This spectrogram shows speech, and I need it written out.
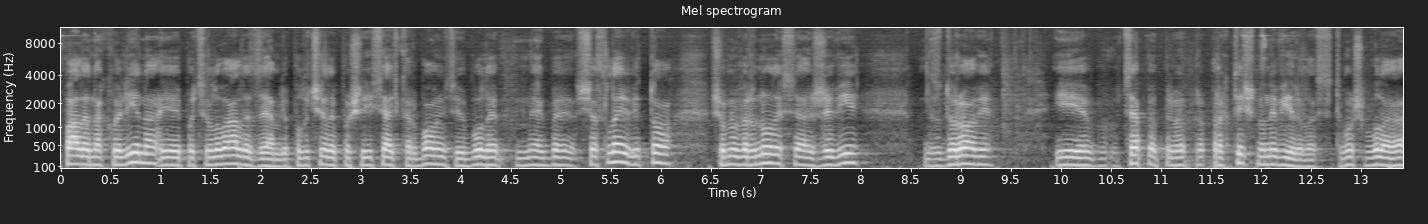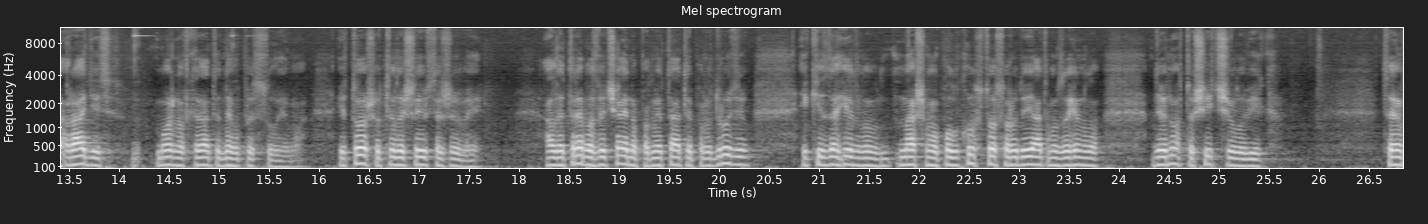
впали на коліна і поцілували землю. Получили по 60 карбованців були якби щасливі від того, що ми вернулися живі, здорові. І це пр- пр- практично не вірилось, тому що була радість, можна сказати, неописуєма. І того, що ти лишився живий. Але треба, звичайно, пам'ятати про друзів, які загинули в нашому полку, в 149-му загинуло 96 чоловік. Це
